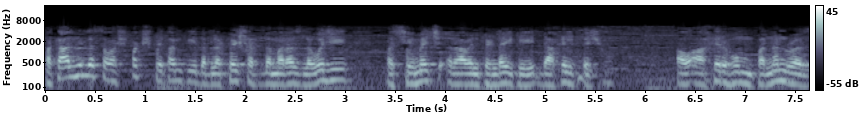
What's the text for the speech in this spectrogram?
په کال نولس سوه شپږ شپېتم کې د بلډ پرېشر د مرض له وجې په سي ایم ایچ راولپنډۍ کې داخل کړی شو. او آخر هم په نن ورځ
